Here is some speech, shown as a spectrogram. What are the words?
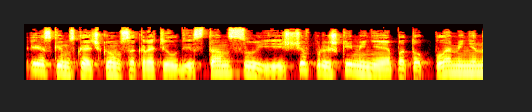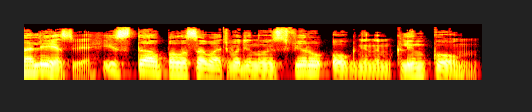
Резким скачком сократил дистанцию, еще в прыжке меняя поток пламени на лезвие, и стал полосовать водяную сферу огненным клинком.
